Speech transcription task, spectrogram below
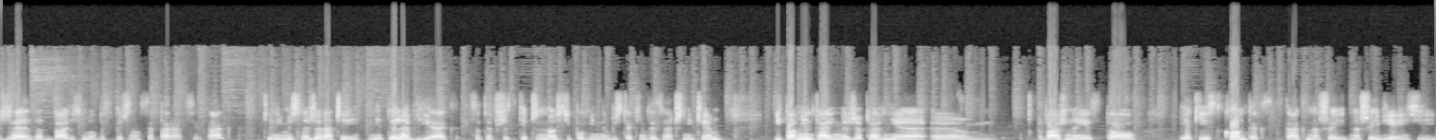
że zadbaliśmy o bezpieczną separację, tak? Czyli myślę, że raczej nie tyle wiek, co te wszystkie czynności powinny być takim wyznacznikiem. I pamiętajmy, że pewnie um, ważne jest to, jaki jest kontekst tak, naszej, naszej więzi,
